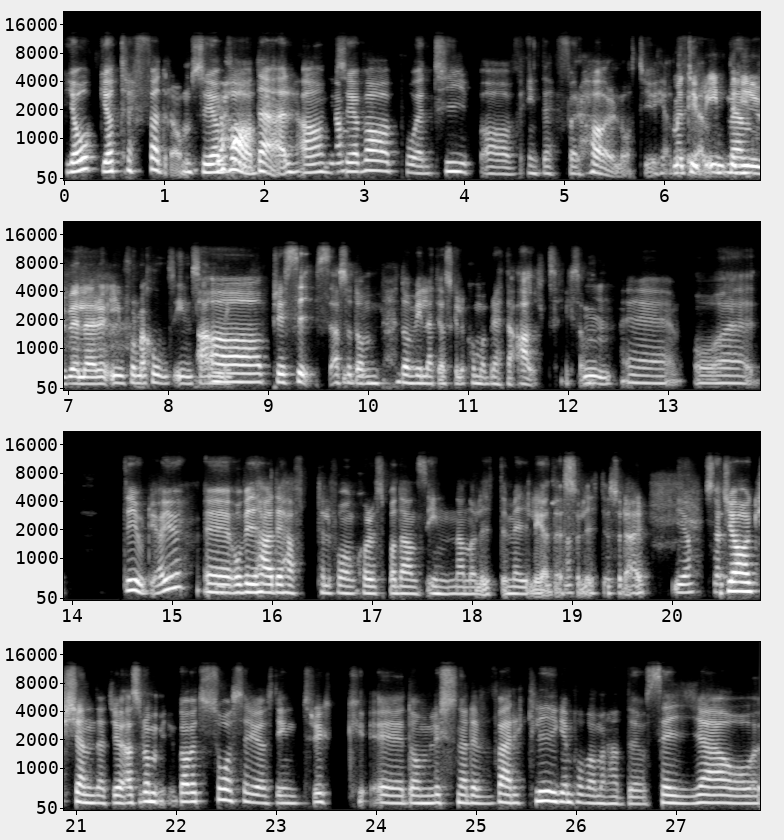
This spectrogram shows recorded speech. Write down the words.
Jag, jag träffade dem så jag Jaha. var där. Ja, ja, Så jag var på en typ av, inte förhör låter ju helt Men typ fel, intervju men, eller informationsinsamling? Ja precis, alltså de, de ville att jag skulle komma och berätta allt. Liksom. Mm. Eh, och det gjorde jag ju. Eh, mm. och vi hade haft telefonkorrespondens innan och lite mejlledes och lite sådär. Ja. Så att jag kände att jag, alltså de gav ett så seriöst intryck. Eh, de lyssnade verkligen på vad man hade att säga och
